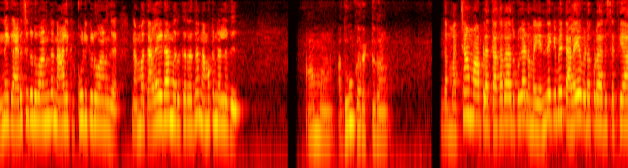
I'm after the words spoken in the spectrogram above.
இன்னைக்கு அடிச்சுக்கிடுவானுங்க நாளைக்கு கூடிக்கிடுவானுங்க. நம்ம தலையிடாம இருக்கிறது தான் நமக்கு நல்லது. ஆமா அதுவும் கரெக்ட் தான். இந்த மச்சான் மாப்பிள்ளை தகராறுக்குள்ள நம்ம என்னைக்குமே தலையை விடக்கூடாது சத்யா.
